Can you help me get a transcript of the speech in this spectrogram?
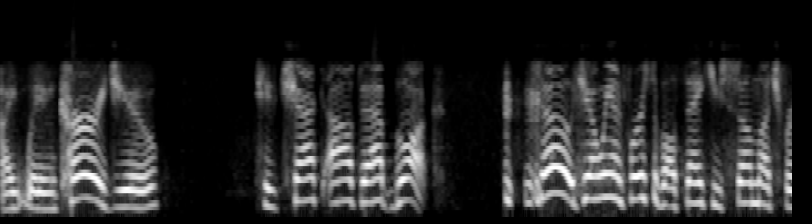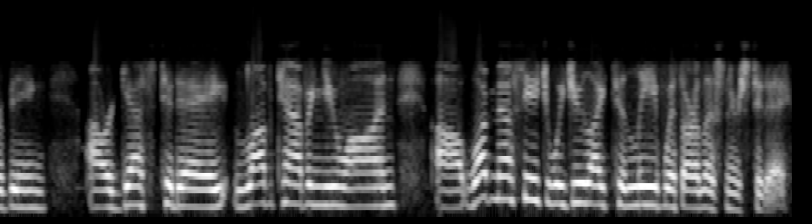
I would encourage you to check out that book. so, Joanne, first of all, thank you so much for being our guest today. Loved having you on. Uh, what message would you like to leave with our listeners today?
